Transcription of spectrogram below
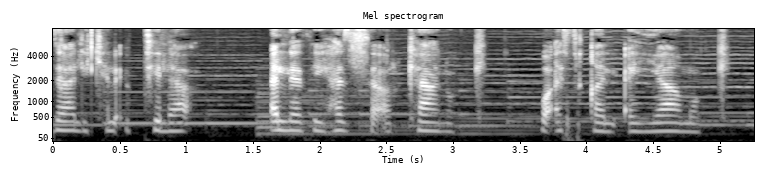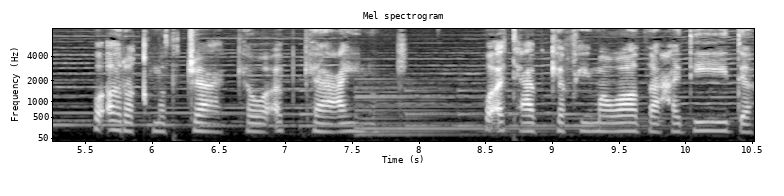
ذلك الابتلاء الذي هز أركانك وأثقل أيامك وأرق مضجعك وأبكى عينك وأتعبك في مواضع عديدة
